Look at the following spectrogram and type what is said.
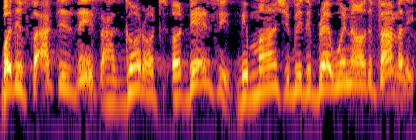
But the fact is this as God ordains it, the man should be the breadwinner of the family.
